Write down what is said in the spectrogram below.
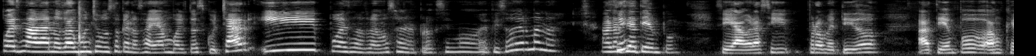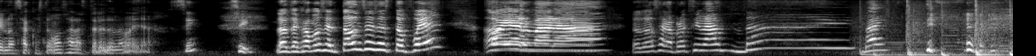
pues nada, nos da mucho gusto que nos hayan vuelto a escuchar y pues nos vemos en el próximo episodio, hermana. Ahora ¿Sí? sí, a tiempo. Sí, ahora sí, prometido a tiempo, aunque nos acostemos a las 3 de la mañana. ¿Sí? Sí. Los dejamos entonces, esto fue... Oye, hermana. hermana. Nos vemos en la próxima. Bye. Bye.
